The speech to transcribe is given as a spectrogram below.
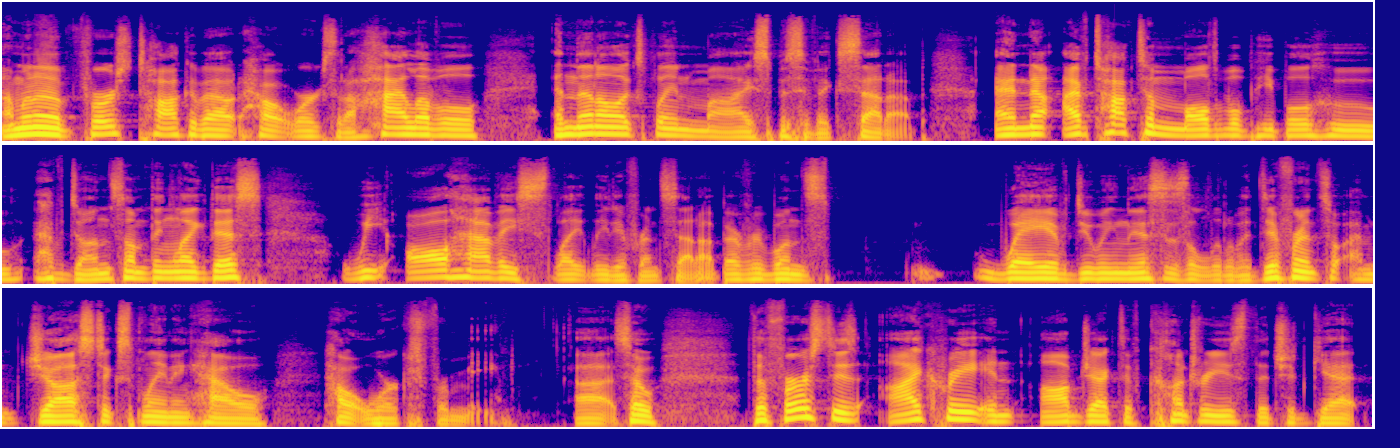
I'm going to first talk about how it works at a high level, and then I'll explain my specific setup. And now I've talked to multiple people who have done something like this. We all have a slightly different setup. Everyone's way of doing this is a little bit different, so I'm just explaining how how it works for me. Uh, so the first is I create an object of countries that should get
